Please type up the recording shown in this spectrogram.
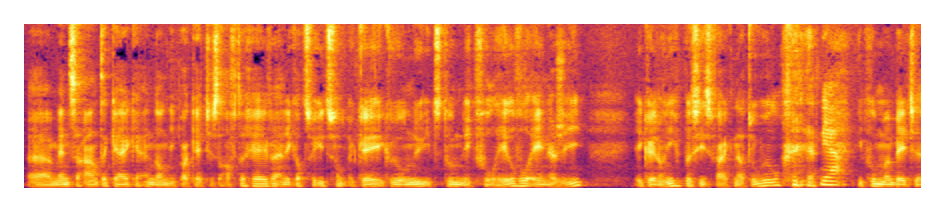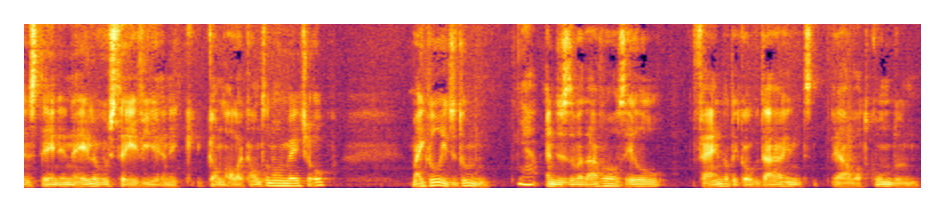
eh, mensen aan te kijken en dan die pakketjes af te geven. En ik had zoiets van oké, ik wil nu iets doen. Ik voel heel veel energie. Ik weet nog niet precies waar ik naartoe wil. Ja. ik voel me een beetje een steen in een hele woeste rivier en ik kan alle kanten nog een beetje op. Maar ik wil iets doen. Ja. En dus daarvoor was het heel fijn dat ik ook daarin ja, wat kon doen.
